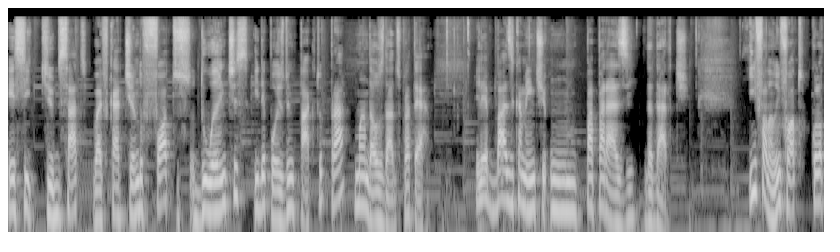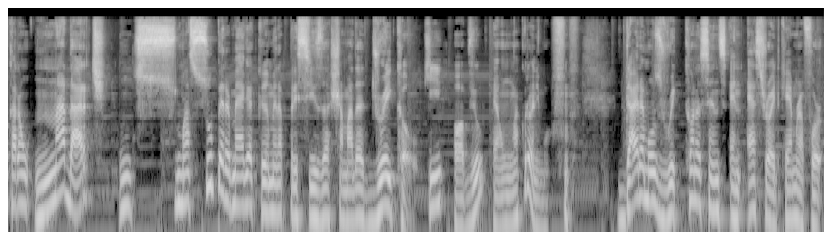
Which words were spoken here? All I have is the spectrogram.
Esse CubeSat vai ficar tirando fotos do antes e depois do impacto para mandar os dados para a Terra. Ele é basicamente um paparazzi da Dart. E falando em foto, colocaram na Dart um, uma super mega câmera precisa chamada Draco, que, óbvio, é um acrônimo. Dynamo's Reconnaissance and Asteroid Camera for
